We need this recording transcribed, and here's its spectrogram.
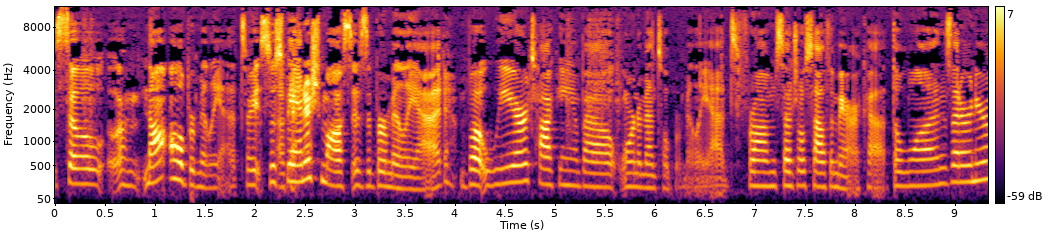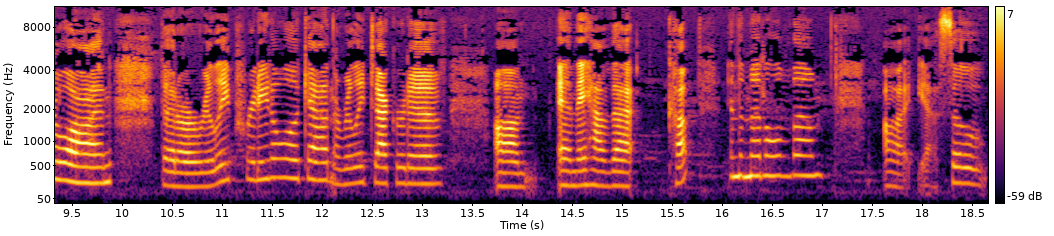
So, um, not all bromeliads, right? So, Spanish moss is a bromeliad, but we are talking about ornamental bromeliads from Central South America. The ones that are in your lawn that are really pretty to look at and they're really decorative. Um, and they have that cup in the middle of them. Uh, yeah, so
